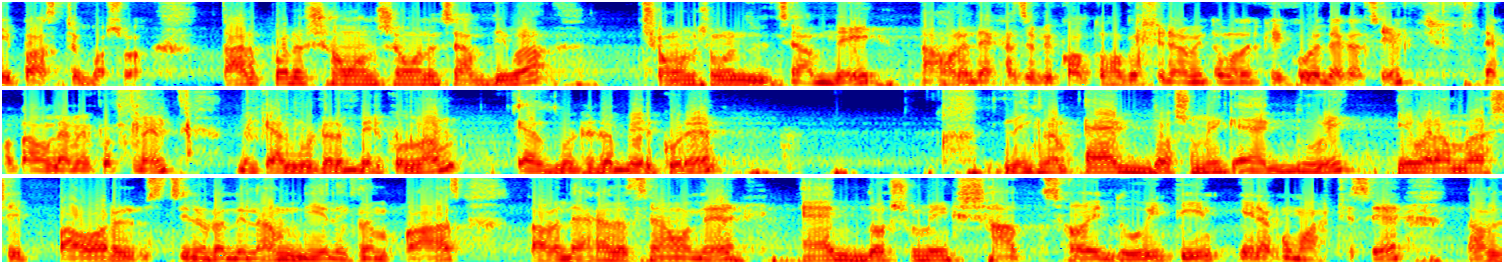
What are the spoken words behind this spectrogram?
এই পাঁচটা বসো তারপরে সমান সমানে চাপ দিবা, সমান সমান যদি চাপ দেই, তাহলে দেখা যাবে কত হবে সেটা আমি তোমাদেরকে করে দেখাচ্ছি। দেখো তাহলে আমি প্রথমে আমি ক্যালকুলেটর বের করলাম ক্যালকুলেটরটা বের করে লিখলাম এক দশমিক এক দুই। এবার আমরা সেই পাওয়ারের চিহ্নটা দিলাম, দিয়ে লিখলাম পাঁচ। তাহলে দেখা যাচ্ছে আমাদের এক দশমিক সাত ছয় দুই তিন এরকম আসতেছে। তাহলে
